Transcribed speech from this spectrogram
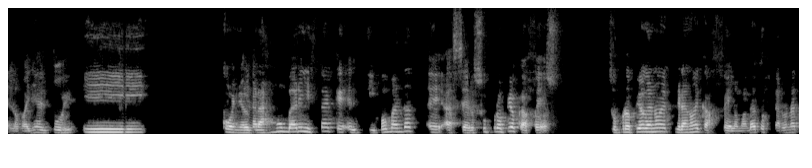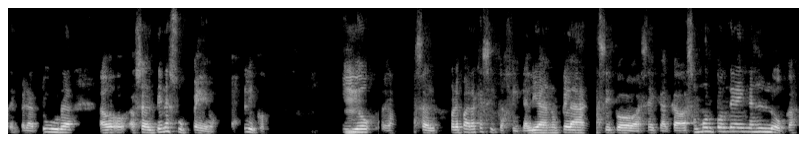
en los valles del Tuy, y coño, el garaje es un barista que el tipo manda eh, hacer su propio café, su propio grano de, grano de café, lo manda a tostar a una temperatura, o, sea, él tiene su peo, ¿me explico? Y mm. yo, o sea, prepara que si café italiano clásico, hace cacao, hace un montón de vainas locas,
